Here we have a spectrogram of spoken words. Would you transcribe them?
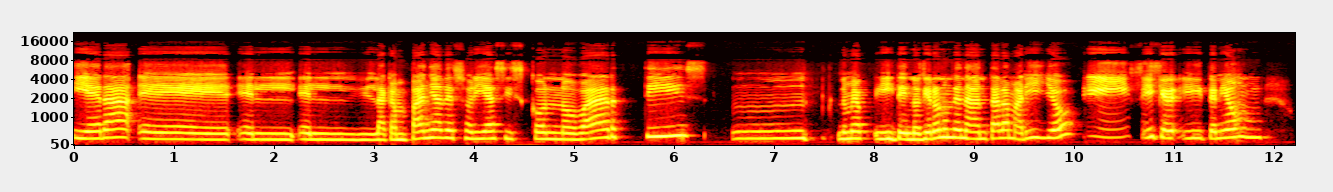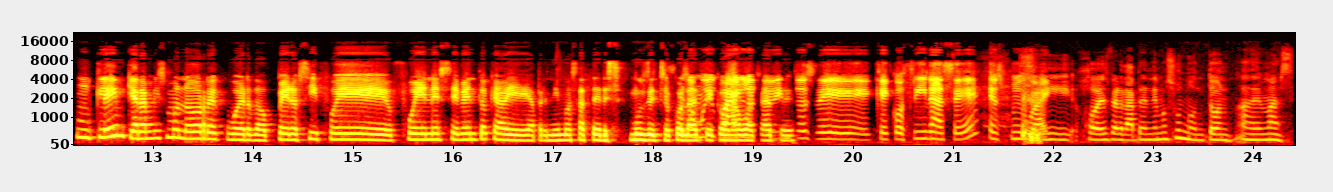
y era eh, el- el- la campaña de psoriasis con Novartis mm, no me y te- nos dieron un delantal amarillo Sí, sí. y, que, y tenía un, un claim que ahora mismo no recuerdo, pero sí fue, fue en ese evento que aprendimos a hacer ese mousse de chocolate muy con los aguacate. eventos de que cocinas, ¿eh? Es muy guay. Joder, es verdad, aprendemos un montón, además.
